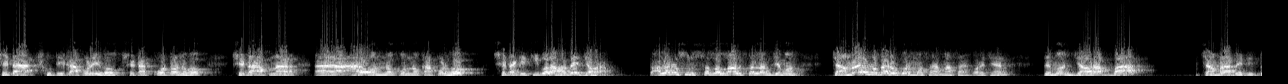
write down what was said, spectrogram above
সেটা সুতি কাপড়ে হোক, সেটা কটন হোক, সেটা আপনার আরও অন্য কোন কাপড় হোক, সেটাকে কি বলা হবে? জওরাব তো আল্লাহ রসুল সাল্লাহ সাল্লাম যেমন চামড়ার মোজার উপর মশা মাসা করেছেন, তেমন জাওরাব বা চামড়া ব্যতীত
